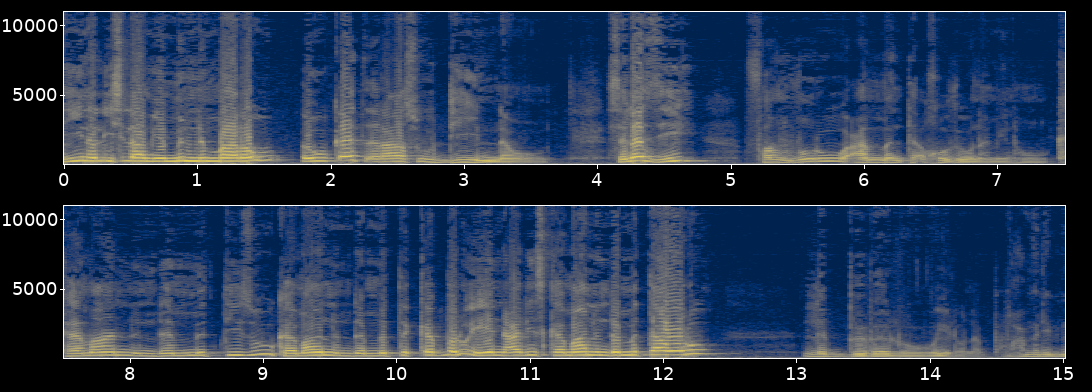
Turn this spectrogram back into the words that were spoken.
دين الإسلام የምንማረው እውቀት ራሱ ዲን ነው። ስለዚህ فانظروا عمن تأخذون منه ከማን እንደምትይዙ ከማን እንደምትቀበሉ ይሄን ሐዲስ ከማን እንደምታወሩ ልብ በሉ ይሉ ነበር። ሙሐመድ ብኑ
